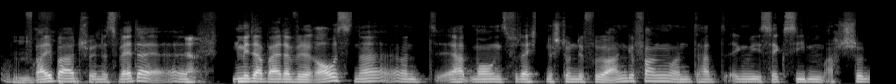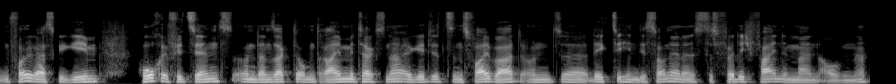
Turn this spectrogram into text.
Mhm. Freibad, schönes Wetter. Äh, Ja. ein Mitarbeiter will raus, ne? Und er hat morgens vielleicht eine Stunde früher angefangen und hat irgendwie sechs, sieben, acht Stunden Vollgas gegeben, Hocheffizienz. Und dann sagt er um drei mittags, ne, er geht jetzt ins Freibad und äh, legt sich in die Sonne. Dann ist das völlig fein in meinen Augen, ne?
